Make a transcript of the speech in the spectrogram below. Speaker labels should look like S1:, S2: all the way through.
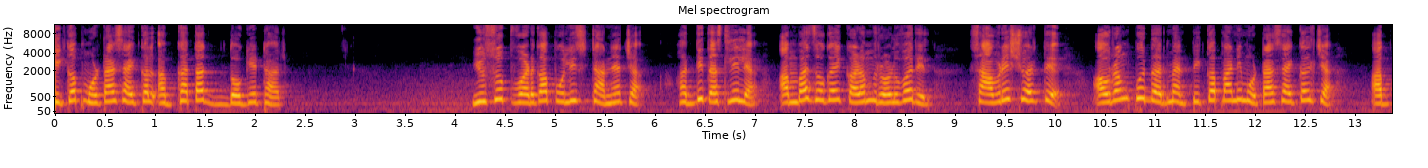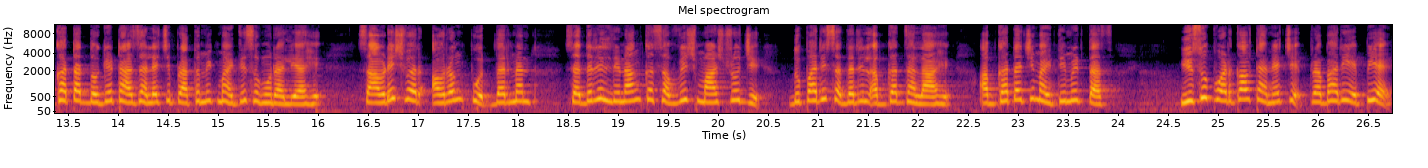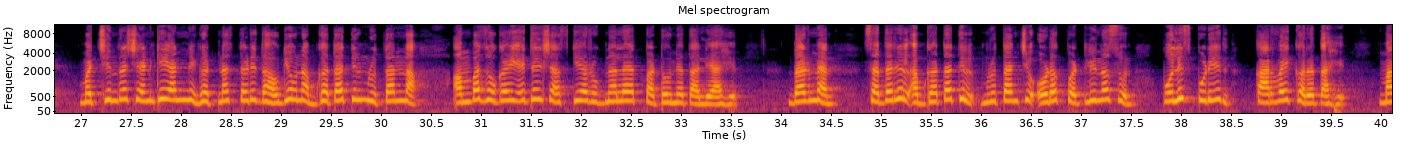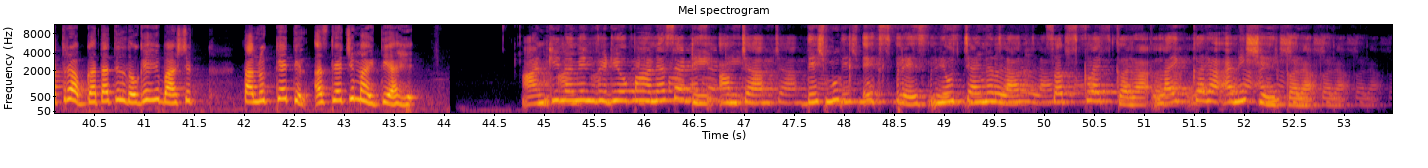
S1: Pickup motorcycle अपघातात दोघे ठार. युसुफ वडगाव पोलीस ठाण्याच्या हद्दीत असलेल्या अंबाजोगाई कळम रोडवरील सावळेश्वर ते औरंगपूर दरम्यान पिकअप आणि मोटारसायकलच्या अपघातात दोघे ठार झाल्याची प्राथमिक माहिती समोर आली आहे. सावळेश्वर औरंगपूर दरम्यान सदरील दिनांक सव्वीस मार्च रोजी दुपारी सदरील अपघात झाला आहे. अपघाताची माहिती मिळताच युसुफ वडगाव ठाण्याचे प्रभारी A P I Machhindra Shendke यांनी घटनास्थळी धाव घेऊन अपघातातील मृतांना अंबाजोगाई येथील शासकीय रुग्णालयात पाठवण्यात आले आहे. दरम्यान सदरील अपघातातील मृतांची ओळख पटली नसून पोलीस पुढील कारवाई करत आहे. मात्र अपघातातील दोघेही बार्शी तालुक्यातील असल्याची माहिती आहे.
S2: आणखी नवीन व्हिडिओ पाहण्यासाठी आमच्या देशमुख एक्सप्रेस न्यूज चॅनलला सबस्क्राईब करा लाईक करा आणि शेअर करा.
